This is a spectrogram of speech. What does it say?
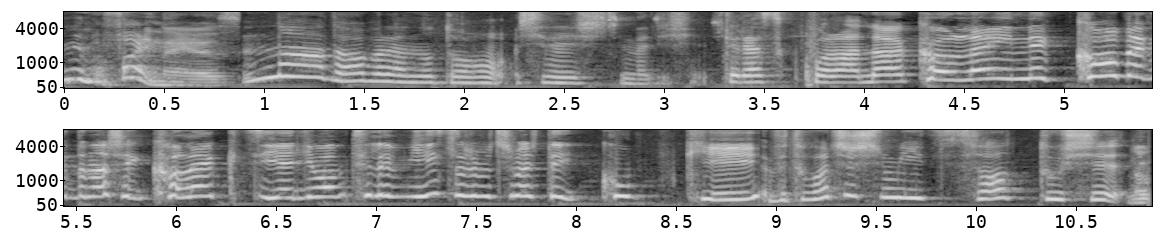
Nie no, fajna jest. No dobra, no to 6 na 10. Teraz pora na kolejny kubek do naszej kolekcji. Ja nie mam tyle miejsca, żeby trzymać tej kubki. Wytłumaczysz mi, co tu się No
